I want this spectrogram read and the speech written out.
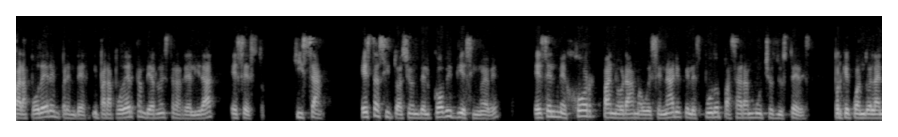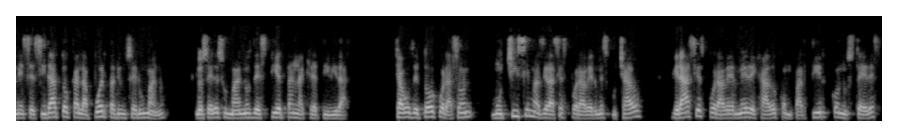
para poder emprender y para poder cambiar nuestra realidad es esto. Quizá esta situación del COVID-19 es el mejor panorama o escenario que les pudo pasar a muchos de ustedes, porque cuando la necesidad toca la puerta de un ser humano, los seres humanos despiertan la creatividad. Chavos, de todo corazón, muchísimas gracias por haberme escuchado, gracias por haberme dejado compartir con ustedes,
